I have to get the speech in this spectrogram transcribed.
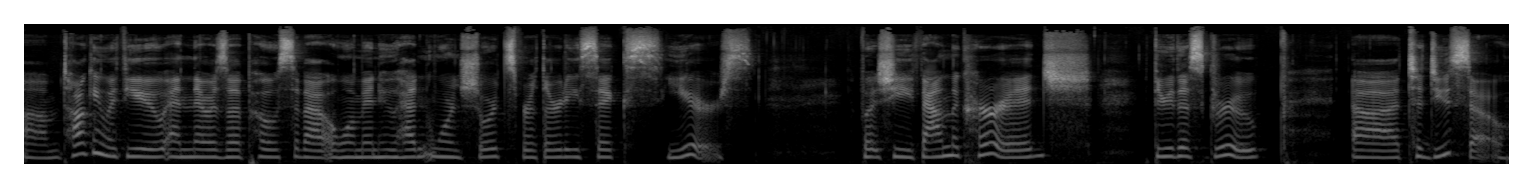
um, talking with you, and there was a post about a woman who hadn't worn shorts for 36 years. But she found the courage through this group uh, to do so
